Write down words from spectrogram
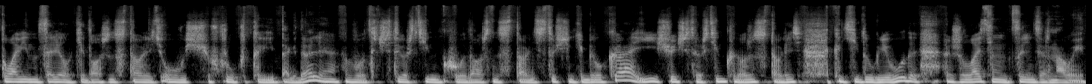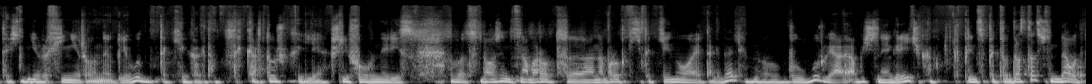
половина тарелки должны составлять овощи, фрукты и так далее. Вот четвертинку должны составлять источники белка, и еще четвертинку должны составлять какие-то углеводы, желательно цельнозерновые, то есть не рафинированные углеводы, такие как там картошка или шлифованный рис. Вот. Должны быть, наоборот, э, наоборот какие-то киноа и так далее. Ну, булгур и обычная гречка. В принципе, этого достаточно. Да, вот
